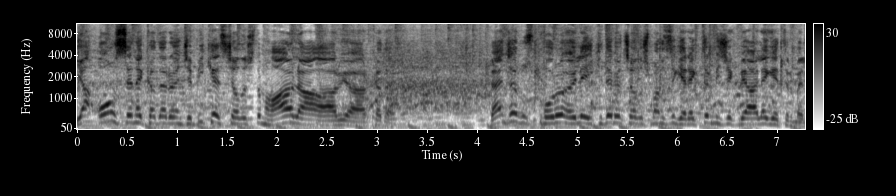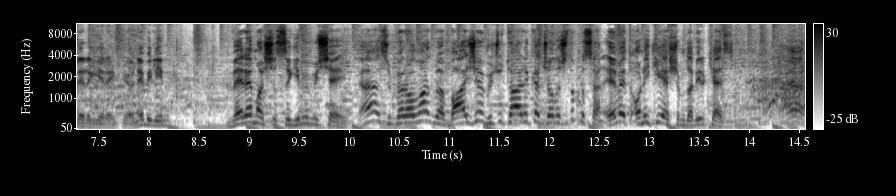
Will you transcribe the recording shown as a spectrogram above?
Ya 10 sene kadar önce bir kez çalıştım hala ağrıyor arkadaş. Bence bu sporu öyle ikide bir çalışmanızı gerektirmeyecek bir hale getirmeleri gerekiyor. Ne bileyim verem aşısı gibi bir şey. Ha, süper olmaz mı? Bayce vücut harika çalıştın mı sen? Evet 12 yaşımda bir kez. Evet.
